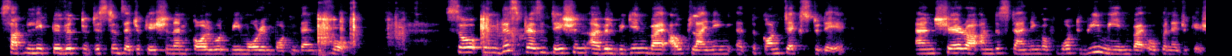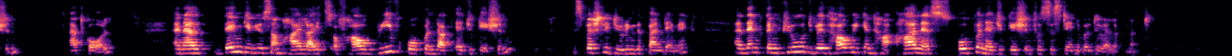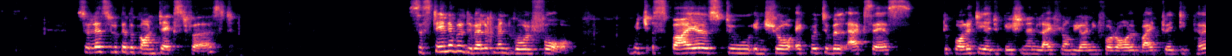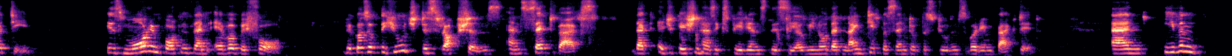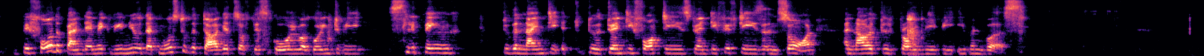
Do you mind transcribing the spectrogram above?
suddenly pivot to distance education and COL would be more important than before. So in this presentation, I will begin by outlining uh, the context today and share our understanding of what we mean by open education at COL. And I'll then give you some highlights of how we've opened up education, especially during the pandemic, and then conclude with how we can ha harness open education for sustainable development. So let's look at the context first. Sustainable Development Goal 4, which aspires to ensure equitable access to quality education and lifelong learning for all by 2030, is more important than ever before because of the huge disruptions and setbacks that education has experienced this year. We know that 90% of the students were impacted. And even before the pandemic, we knew that most of the targets of this goal were going to be slipping to the 90, to the 2040s, 2050s, and so on. And now it will probably be even worse.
